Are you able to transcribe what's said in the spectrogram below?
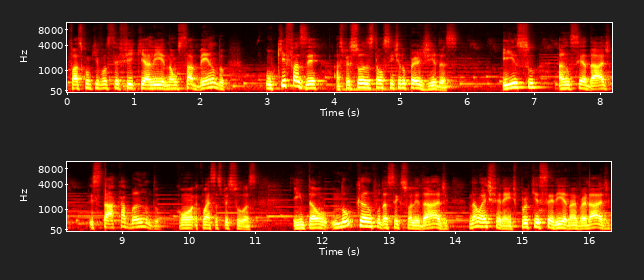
faz com que você fique ali não sabendo o que fazer. As pessoas estão se sentindo perdidas. Isso, a ansiedade está acabando com, com essas pessoas. Então, no campo da sexualidade, não é diferente. Porque seria, não é verdade?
